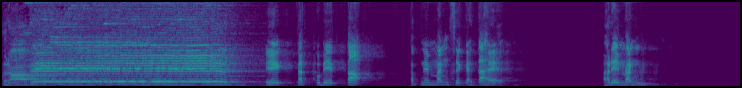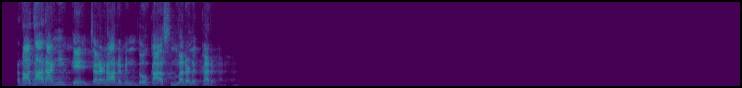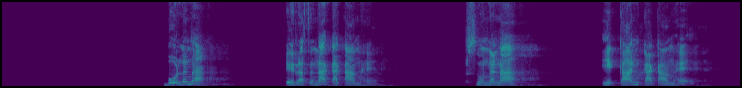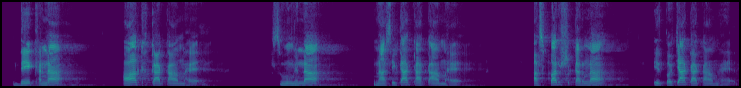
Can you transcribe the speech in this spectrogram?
राधे। एक तत्ववेत्ता अपने मन से कहता है, अरे मन, राधा रानी के चरणार बिंदों का स्मरण कर। बोलना ये रचना का काम है। सुनना, ये कान का काम है। देखना, आँख का काम है। सूंघना, नासिका का काम है। स्पर्श करना, ये त्वचा का काम है।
